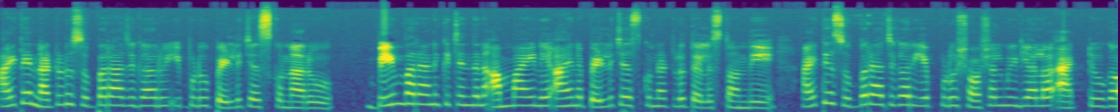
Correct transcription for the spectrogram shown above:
అయితే నటుడు సుబ్బరాజు గారు ఇప్పుడు పెళ్ళి చేసుకున్నారు. భీమవరానికి చెందిన అమ్మాయిని ఆయన పెళ్ళి చేసుకున్నట్లు తెలుస్తోంది. అయితే సుబ్బరాజు గారు ఎప్పుడు సోషల్ మీడియాలో యాక్టివ్గా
